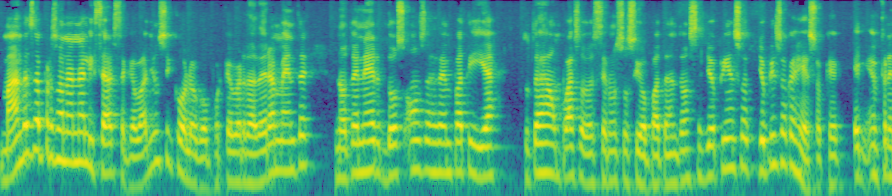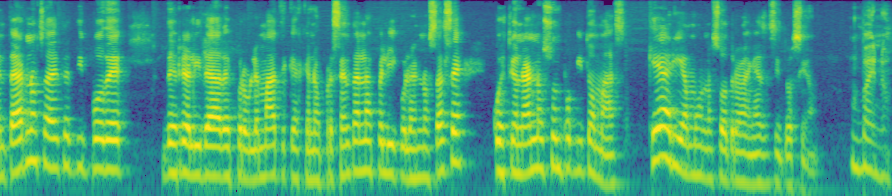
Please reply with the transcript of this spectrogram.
manda a esa persona a analizarse, que vaya a un psicólogo, porque verdaderamente no tener dos onzas de empatía, tú estás a un paso de ser un sociópata. Entonces yo pienso, yo pienso que es eso, que en- enfrentarnos a este tipo de, de realidades problemáticas que nos presentan las películas nos hace cuestionarnos un poquito más. ¿Qué haríamos nosotros en esa situación? Bueno,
